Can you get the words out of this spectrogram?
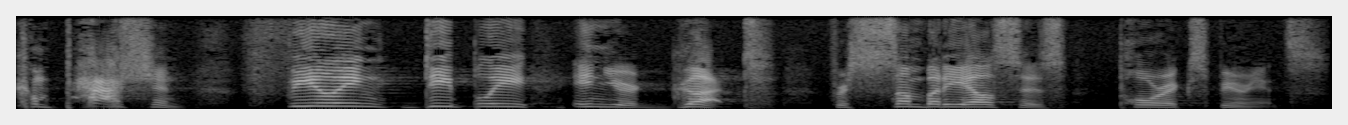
compassion, feeling deeply in your gut for somebody else's poor experience.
